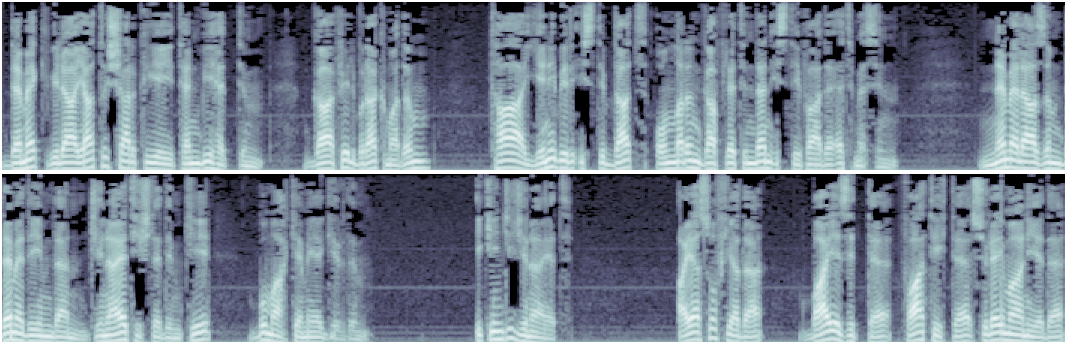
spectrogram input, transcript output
Demek vilayat-ı şarkiyeyi tenbih ettim. Gafil bırakmadım. Ta yeni bir istibdat onların gafletinden istifade etmesin. Ne lazım demediğimden cinayet işledim ki bu mahkemeye girdim. İkinci cinayet. Ayasofya'da, Bayezid'de, Fatih'te, Süleymaniye'de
